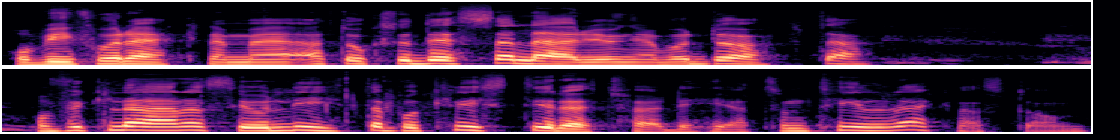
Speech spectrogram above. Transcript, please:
Och vi får räkna med att också dessa lärjungar var döpta och fick lära sig att lita på Kristi rättfärdighet som tillräknas dem.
